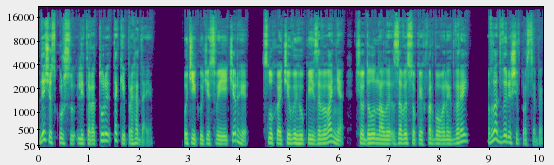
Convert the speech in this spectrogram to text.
дещо з курсу літератури таки пригадає. Очікуючи своєї черги, слухаючи вигуки і завивання, що долунали з-за високих фарбованих дверей, Влад вирішив про себе.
